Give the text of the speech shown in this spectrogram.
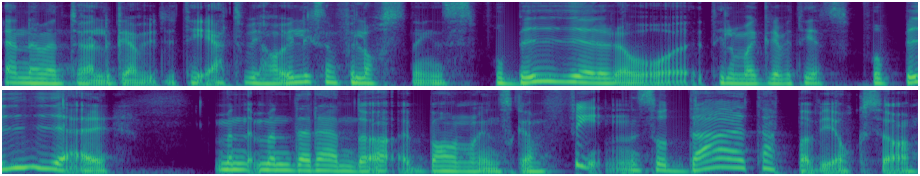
en eventuell graviditet. Vi har ju liksom förlossningsfobier och till och med graviditetsfobier men, men där ändå barnmorskan finns. Och där tappar vi också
